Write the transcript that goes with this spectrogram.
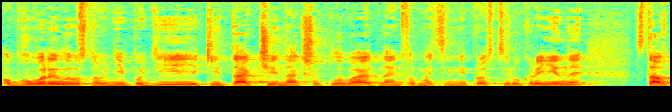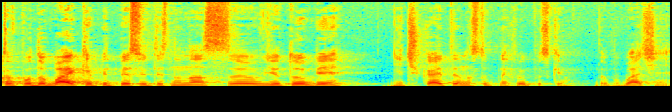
Обговорили основні події, які так чи інакше впливають на інформаційний простір України. Ставте вподобайки, підписуйтесь на нас е, в Ютубі і чекайте наступних випусків. До побачення.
